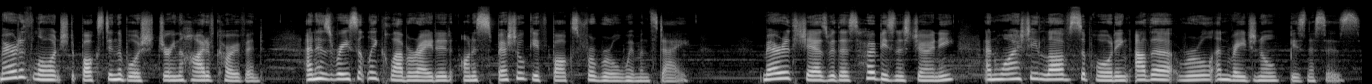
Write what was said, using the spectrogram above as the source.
Meredith launched Boxed in the Bush during the height of COVID and has recently collaborated on a special gift box for Rural Women's Day. Meredith shares with us her business journey and why she loves supporting other rural and regional businesses.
